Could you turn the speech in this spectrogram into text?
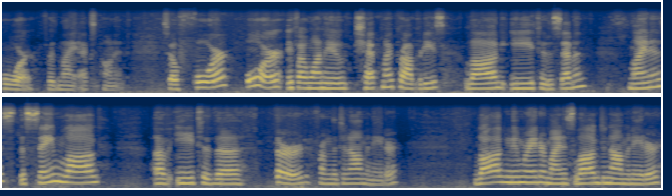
4 for my exponent. So 4, or if I want to check my properties, log e to the 7 minus the same log of e to the third from the denominator. Log numerator minus log denominator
